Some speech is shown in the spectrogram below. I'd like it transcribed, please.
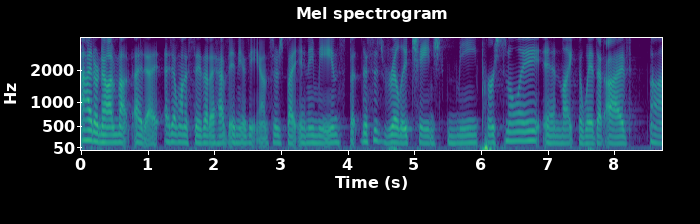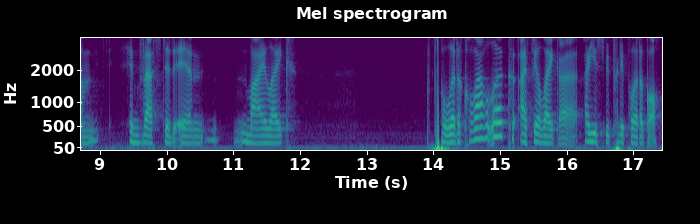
I don't know. I'm not. I, I, I don't want to say that I have any of the answers by any means, but this has really changed me personally in like the way that I've um, invested in my like political outlook. I feel like uh, I used to be pretty political,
